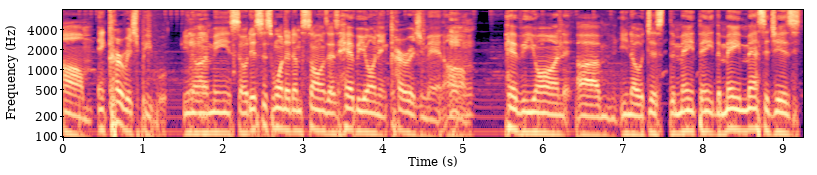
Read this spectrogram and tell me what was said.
um encourage people. You know what I mean? So this is one of them songs that's heavy on encouragement. Um, heavy on um, you know, just the main thing. The main message is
